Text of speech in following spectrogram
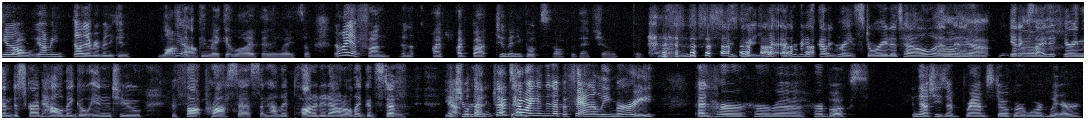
you know, I mean, not everybody can live Yeah. can make it live anyway. So, and I have fun, and I've I've bought too many books off of that show. But Um, yeah, everybody's got a great story to tell, and, Oh, and yeah. get excited hearing them describe how they go into the thought process and how they plotted it out, all that good stuff. yeah, you well, really that, that's how. I ended up a fan of Lee Murray and her her uh, her books. And now she's a Bram Stoker Award winner.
